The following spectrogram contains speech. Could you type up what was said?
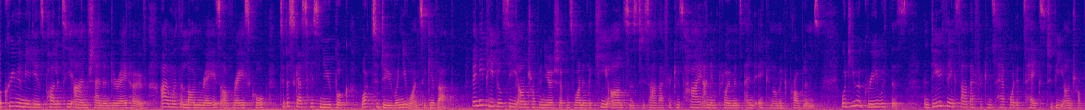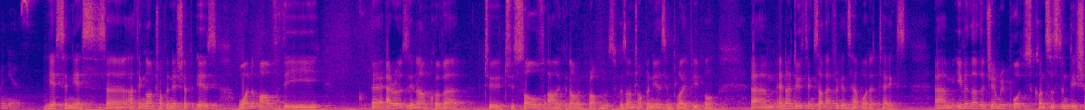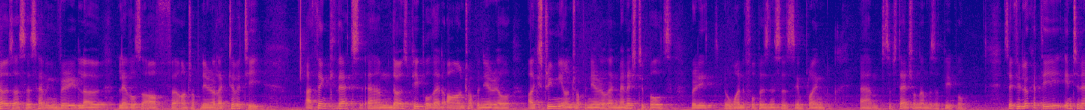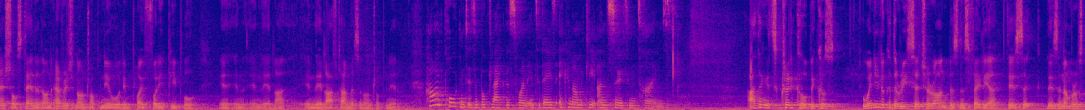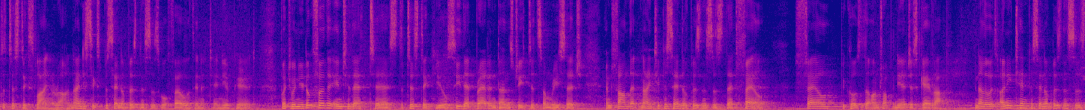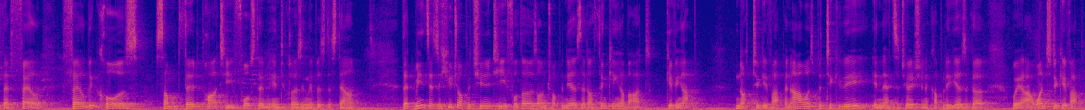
For Creamer Media's Polity, I'm Shannon Derehove. I'm with Allon Raiz of Raizcorp to discuss his new book, What to Do When You Want to Give Up. Many people see entrepreneurship as one of the key answers to South Africa's high unemployment and economic problems. Would you agree with this? And do you think South Africans have what it takes to be entrepreneurs? Yes, and yes. So I think entrepreneurship is one of the uh, arrows in our quiver to, to solve our economic problems because entrepreneurs employ people. Um, and I do think South Africans have what it takes. Um, even though the GEM reports consistently shows us as having very low levels of uh, entrepreneurial activity, I think that um, those people that are entrepreneurial are extremely entrepreneurial and manage to build really wonderful businesses employing um, substantial numbers of people. So if you look at the international standard, on average an entrepreneur would employ 40 people in, in, in their, in their lifetime as an entrepreneur. How important is a book like this one in today's economically uncertain times? I think it's critical because when you look at the research around business failure, there's a, there's a number of statistics flying around. 96% of businesses will fail within a 10 year period. But when you look further into that uh, statistic, you'll see that Brad and Dunstreet did some research and found that 90% of businesses that fail, fail because the entrepreneur just gave up. In other words, only 10% of businesses that fail, fail because some third party forced them into closing their business down. That means there's a huge opportunity for those entrepreneurs that are thinking about giving up, not to give up. And I was particularly in that situation a couple of years ago where I wanted to give up.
